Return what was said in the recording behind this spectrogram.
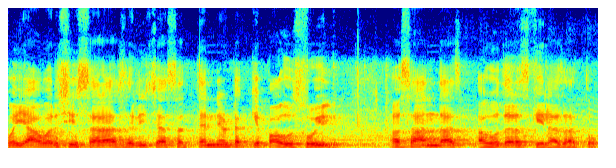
व यावर्षी सरासरीच्या सत्त्याण्णव टक्के पाऊस होईल असा अंदाज अगोदरच केला जातो.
